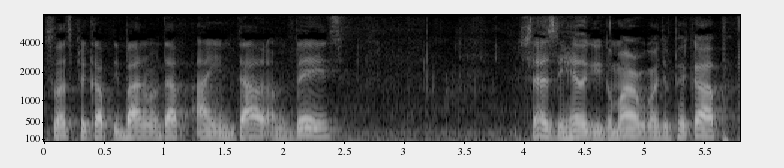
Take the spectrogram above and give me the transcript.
So let's pick up the bottom of Daf Ayin Dalit on the base. Says the Helgi Gemara, we're going to pick up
